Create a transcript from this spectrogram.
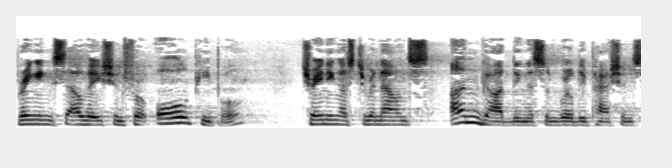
bringing salvation for all people, training us to renounce ungodliness and worldly passions,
